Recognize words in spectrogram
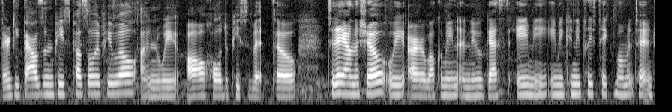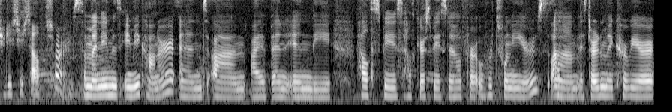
30,000 piece puzzle, if you will, and we all hold a piece of it. So today on the show, we are welcoming a new guest, Amy. Amy, can you please take a moment to introduce yourself? Sure. So my name is Amy Conner, and um, I've been in the health space, healthcare space now for over 20 years. Wow. Um, I started my career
